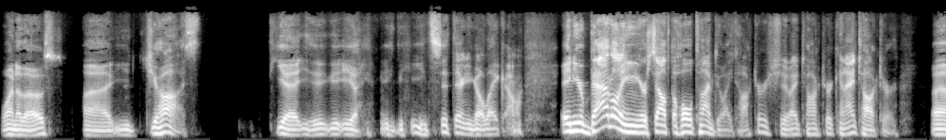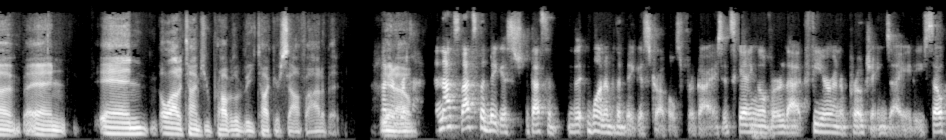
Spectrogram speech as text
one of those. Uh you just yeah, you, you, you, you sit there and you go like, oh, and you're battling yourself the whole time. Do I talk to her? Should I talk to her? Can I talk to her? Uh, and and a lot of times you probably talk yourself out of it. You know? And that's that's the biggest that's the, one of the biggest struggles for guys. It's getting over that fear and approach anxiety. So,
